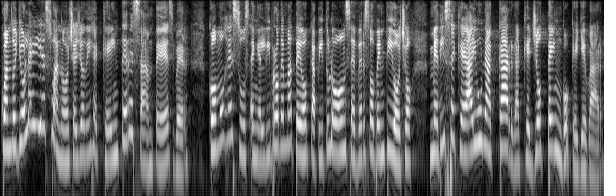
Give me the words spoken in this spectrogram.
Cuando yo leí eso anoche, yo dije, qué interesante es ver cómo Jesús en el libro de Mateo capítulo 11, verso 28, me dice que hay una carga que yo tengo que llevar.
